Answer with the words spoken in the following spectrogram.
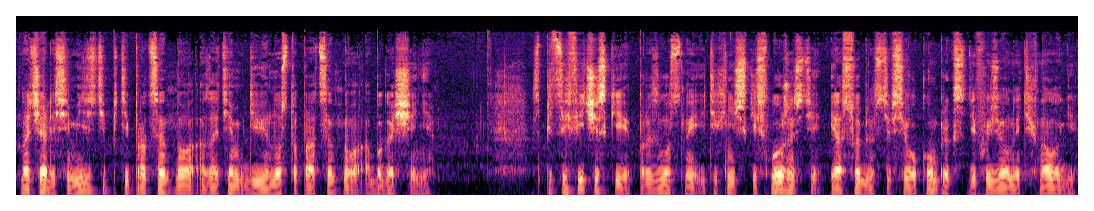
в начале 75%, а затем 90% обогащения. Специфические производственные и технические сложности и особенности всего комплекса диффузионной технологии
